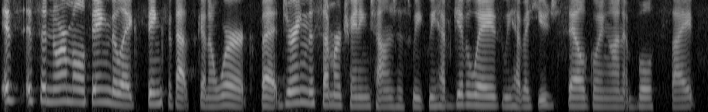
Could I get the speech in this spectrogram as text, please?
it's it's a normal thing to like think that that's going to work. But during the summer training challenge this week, we have giveaways. We have a huge sale going on at both sites,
